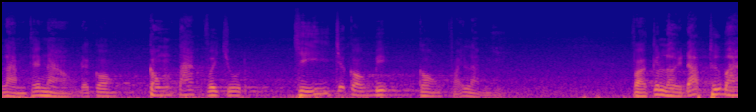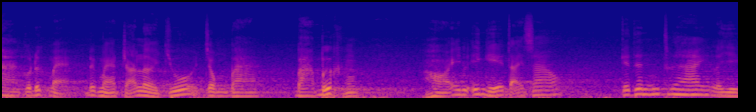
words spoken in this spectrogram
làm thế nào để con cộng tác với Chúa? Chỉ cho con biết con phải làm gì. Và cái lời đáp thứ ba của Đức Mẹ Đức Mẹ trả lời Chúa trong ba ba bước. Hỏi ý nghĩa tại sao? Cái tính thứ hai là gì?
